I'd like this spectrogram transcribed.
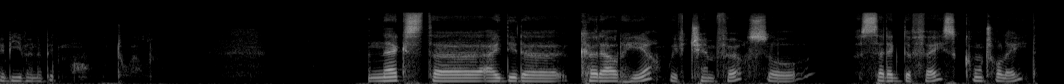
Maybe even a bit more. 12. Next, uh, I did a cutout here with chamfer. So select the face, Control 8.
